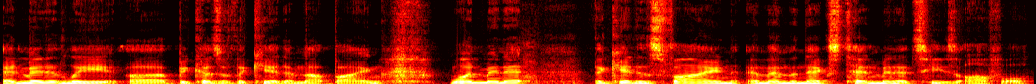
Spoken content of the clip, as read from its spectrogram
admittedly uh, because of the kid I'm not buying. One minute the kid is fine, and then the next ten minutes he's awful,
